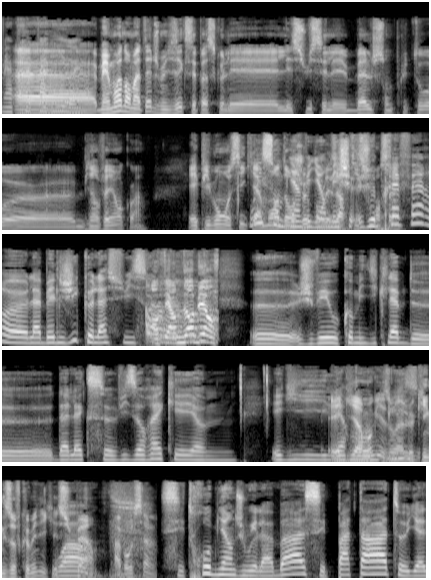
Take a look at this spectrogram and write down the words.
Mais après Euh, Paris, ouais. Mais moi, dans ma tête, je me disais que c'est parce que les, les Suisses et les Belges sont plutôt euh, bienveillants, quoi. Et puis bon aussi qu'il y a moins d'enjeux pour les mais je, artistes je français. préfère euh, la Belgique que la Suisse. En termes d'ambiance. Euh, je vais au Comedy Club de d'Alex Vizorek et euh, et Guy Et Guillermo ouais, le Kings of Comedy qui est super à Bruxelles. C'est trop bien de jouer là-bas, c'est patate. Il y a,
